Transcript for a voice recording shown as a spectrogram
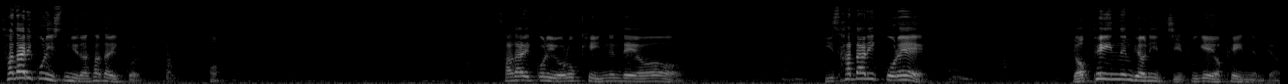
사다리꼴이 있습니다 사다리꼴. 어? 사다리꼴이 요렇게 있는데요. 이 사다리꼴에 옆에 있는 변이 있지. 두 개 옆에 있는 변.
